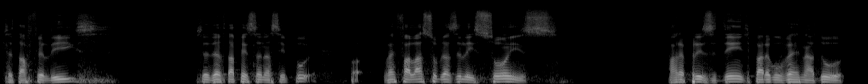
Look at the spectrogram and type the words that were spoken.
Você está feliz? Você deve estar pensando assim: vai falar sobre as eleições para presidente, para governador.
